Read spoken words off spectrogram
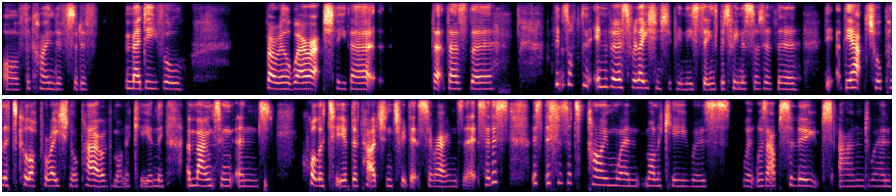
of the kind of sort of medieval burial where actually there that there's the I think there's often an inverse relationship in these things between the sort of the, the, the actual political operational power of the monarchy and the amount and, and quality of the pageantry that surrounds it. So this this this is a time when monarchy was was absolute and when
